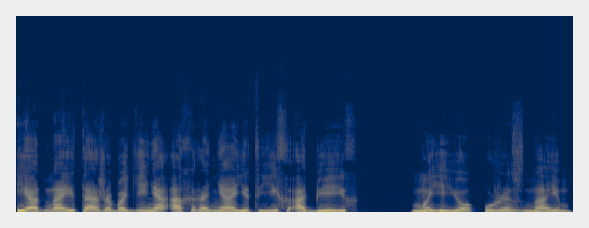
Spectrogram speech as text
и одна и та же богиня охраняет их обеих. Мы ее уже знаем.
